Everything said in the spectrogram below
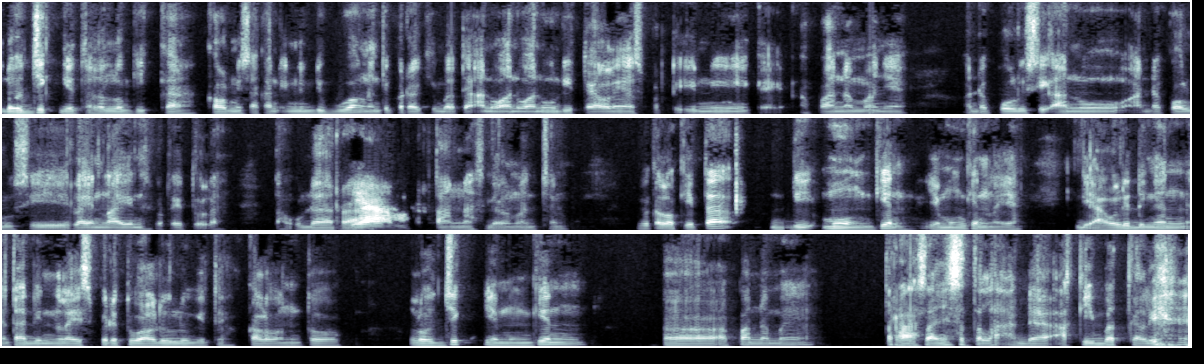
logik gitu atau logika. Kalau misalkan ini dibuang nanti pada akibatnya anu anu anu detailnya seperti ini kayak apa namanya ada polusi anu, ada polusi lain-lain seperti itulah. Tahu udara, ya. tanah segala macam. Tapi kalau kita di mungkin ya mungkin lah ya diawali dengan eh, tadi nilai spiritual dulu gitu. Kalau untuk logik ya mungkin uh, apa namanya terasanya setelah ada akibat kali ya.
